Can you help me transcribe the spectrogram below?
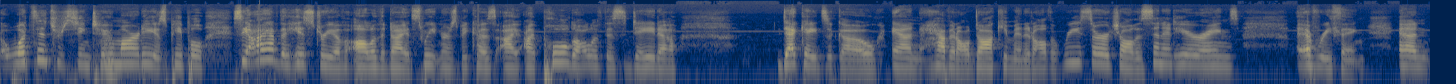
what's interesting too oh. marty is people see i have the history of all of the diet sweeteners because i, I pulled all of this data decades ago and have it all documented all the research, all the Senate hearings, everything. And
